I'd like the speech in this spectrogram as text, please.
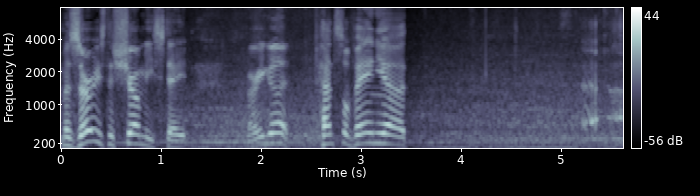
Missouri's the show me state. Very good. Pennsylvania. Uh,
